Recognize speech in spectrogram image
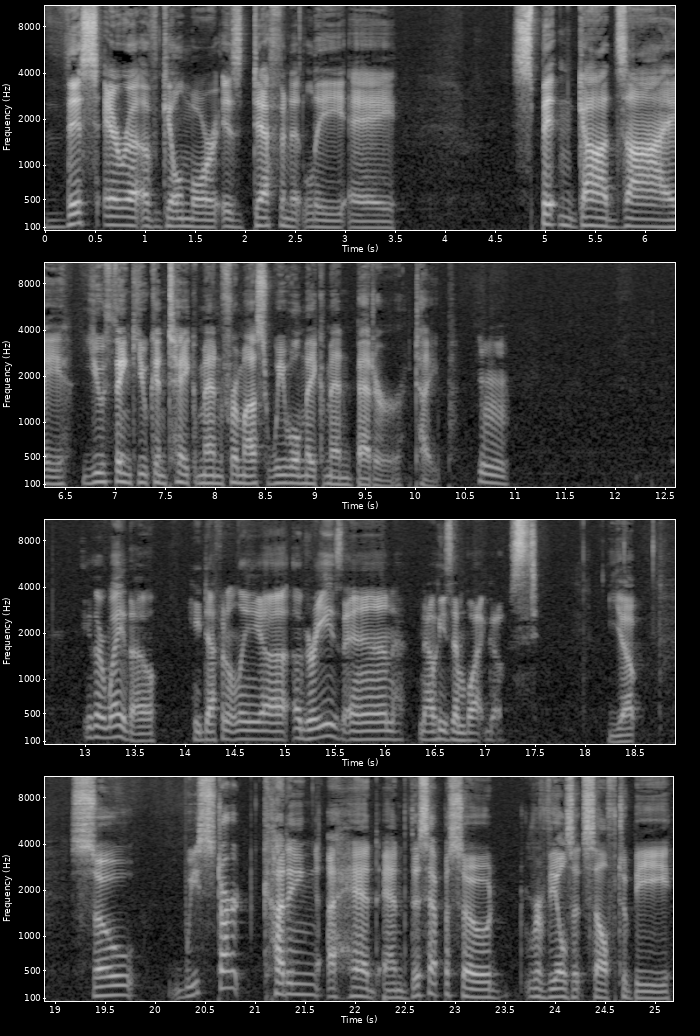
this era of Gilmore is definitely a spit in God's eye. You think you can take men from us? We will make men better. Type. Hmm. Either way, though, he definitely uh, agrees, and now he's in Black Ghost. Yep. So we start cutting ahead, and this episode reveals itself to be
